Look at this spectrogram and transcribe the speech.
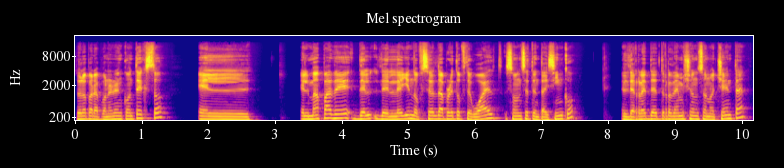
Solo para poner en contexto, el, el mapa de, de Legend of Zelda Breath of the Wild son 75. El de Red Dead Redemption son 80.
